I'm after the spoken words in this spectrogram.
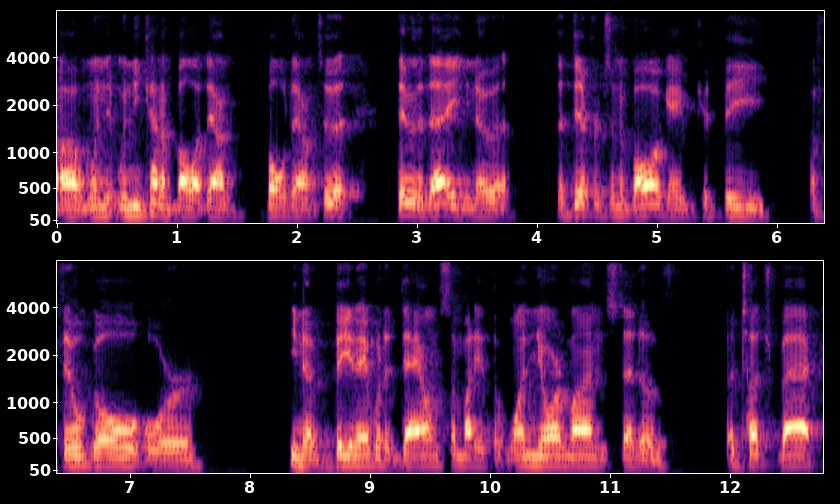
Uh, when when you kind of boil it down, boil down to it, the end of the day, you know, the difference in a ball game could be a field goal or, you know, being able to down somebody at the one yard line instead of a touchback.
